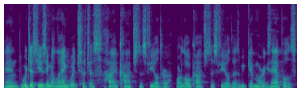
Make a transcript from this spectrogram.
and we're just using a language such as high consciousness field or, or low consciousness field as we give more examples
